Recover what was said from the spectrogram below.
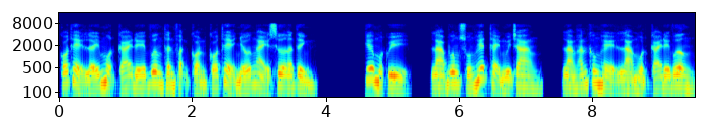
có thể lấy một cái đế vương thân phận còn có thể nhớ ngày xưa ân tình. kia một quỳ, là buông xuống hết thể ngụy trang, làm hắn không hề là một cái đế vương,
